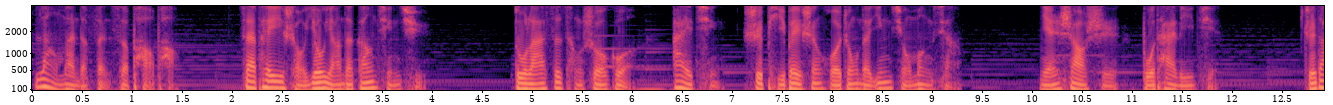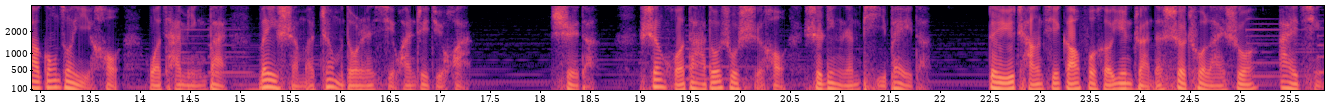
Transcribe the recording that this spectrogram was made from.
浪漫的粉色泡泡，再配一首悠扬的钢琴曲。杜拉斯曾说过：“爱情是疲惫生活中的英雄梦想。”年少时不太理解，直到工作以后，我才明白为什么这么多人喜欢这句话。是的。生活大多数时候是令人疲惫的，对于长期高负荷运转的社畜来说，爱情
